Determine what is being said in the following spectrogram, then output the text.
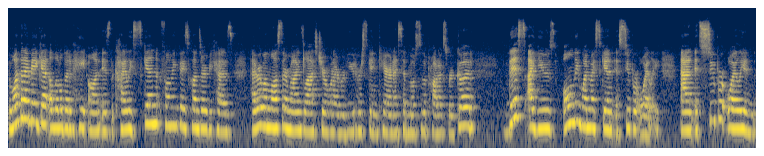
The one that I may get a little bit of hate on is the Kylie Skin Foaming Face Cleanser because everyone lost their minds last year when I reviewed her skincare and I said most of the products were good. This I use only when my skin is super oily. And it's super oily and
